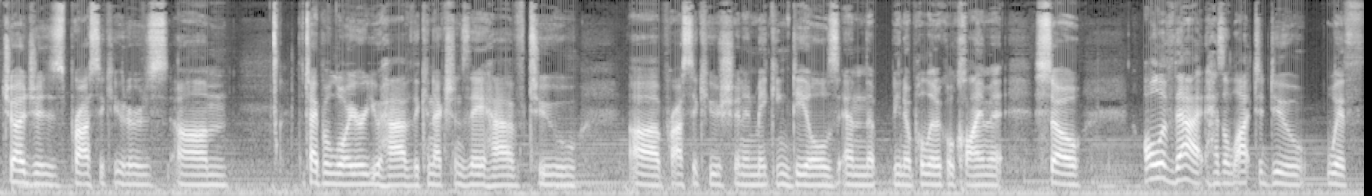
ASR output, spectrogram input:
judges, prosecutors, um, the type of lawyer you have, the connections they have to uh, prosecution and making deals, and the you know political climate. So, all of that has a lot to do with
